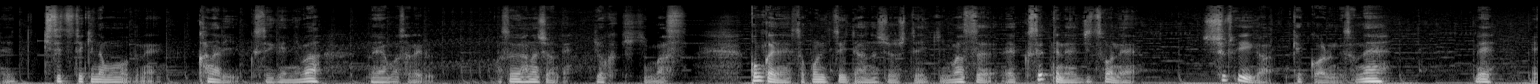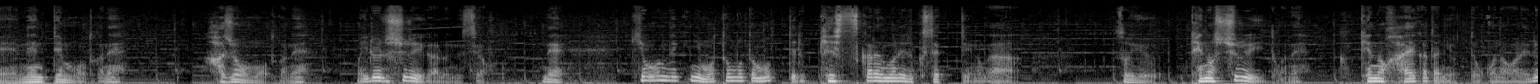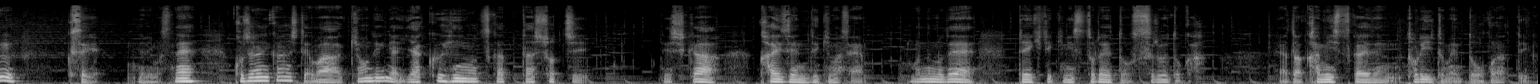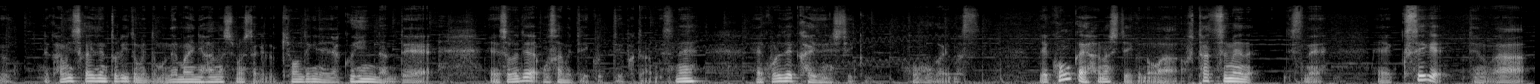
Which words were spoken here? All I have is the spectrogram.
え、季節的なものでねかなりくせ毛には悩まされる、ま、そういう話をねよく聞きます。今回ねそこについて話をしていきます、え、癖ってね実はね種類が結構あるんですよね。で、えー、粘点毛とかね波状毛とかねいろいろ種類があるんですよ。で基本的にもともと持ってる毛質から生まれる癖っていうのがそういう毛の種類とかね毛の生え方によって行われる癖になりますね。こちらに関しては基本的には薬品を使った処置でしか改善できません、なので定期的にストレートをするとかあとは髪質改善トリートメントを行っていく。で髪質改善トリートメントもね前に話しましたけど基本的には薬品なんでえそれで収めていくっていうパターンですね。えこれで改善していく方法があります。で今回話していくのは2つ目ですね。えくせ毛っていうのが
